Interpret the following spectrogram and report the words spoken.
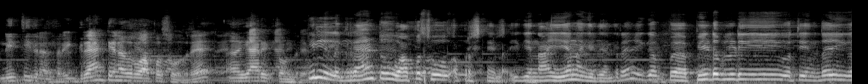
ನಿಂತಿದ್ರೆ ಅಂತಾರೆ ಈ ಗ್ರಾಂಟ್ ಏನಾದ್ರು ವಾಪಸ್ ಹೋದ್ರೆ ಯಾರಿಗೆ ತೊಂದ್ರೆ? ಇಲ್ಲ ಇಲ್ಲ ಗ್ರ್ಯಾಂಟು ವಾಪಸ್ ಪ್ರಶ್ನೆ ಇಲ್ಲ. ಈಗ ನಾ ಏನಾಗಿದೆ ಅಂದ್ರೆ, ಈಗ ಪಿ ಡಬ್ಲ್ಯೂ ಡಿ ವತಿಯಿಂದ ಈಗ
